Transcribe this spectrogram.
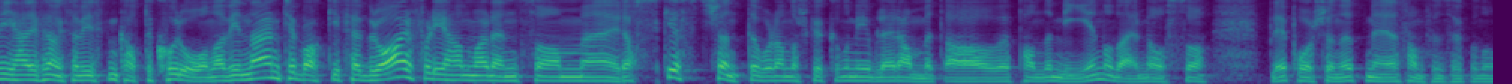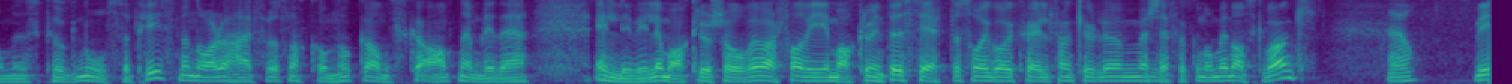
vi her i Finansavisen kalte koronavinneren tilbake i februar, fordi han var den som eh, raskest skjønte hvordan norsk økonomi ble rammet av pandemien, og dermed også ble påskjønnet med samfunnsøkonomisk prognosepris. Men nå er du her for å snakke om noe ganske annet, nemlig det elleville makroshowet, i hvert fall vi makrointeresserte så i går kveld, Frank Ullum, sjeføkonom i Danske Bank. Ja. Vi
